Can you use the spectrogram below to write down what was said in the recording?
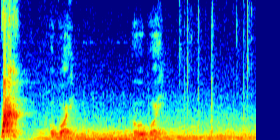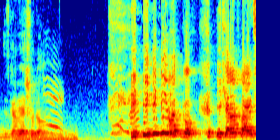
Whack! Oh boy. Oh boy. It's gonna be a showdown. he won't go. He cannot fight.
